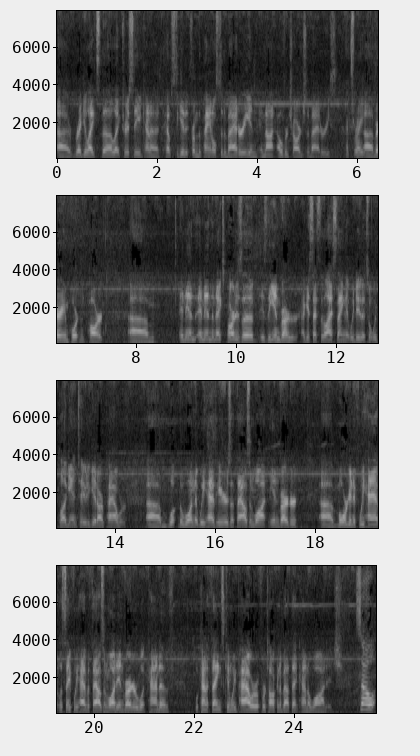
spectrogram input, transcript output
uh, regulates the electricity, kind of helps to get it from the panels to the battery and, and not overcharge the batteries. That's right. Uh, very important part. Um, and then and then the next part is a is the inverter. I guess that's the last thing that we do. That's what we plug into to get our power. Um, what the one that we have here is a thousand watt inverter. Uh, Morgan, if we have let's say if we have a thousand watt inverter, what kind of what kind of things can we power if we're talking about that kind of wattage? So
